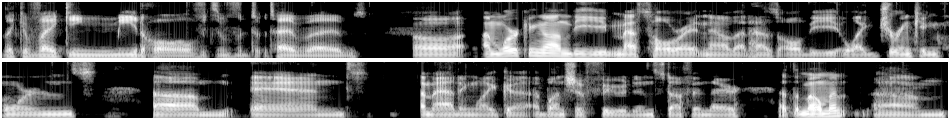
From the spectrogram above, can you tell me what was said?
like a Viking meat hall type vibes. uh, I'm working on the mess hall right now that has all the like drinking horns, um, and I'm adding like a, a bunch of food and stuff in there at the moment. Um,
